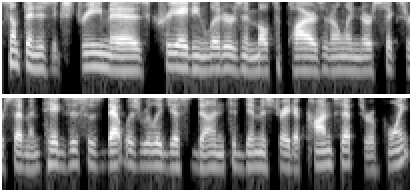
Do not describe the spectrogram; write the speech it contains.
something as extreme as creating litters and multipliers that only nurse six or seven pigs. This was that was really just done to demonstrate a concept or a point.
